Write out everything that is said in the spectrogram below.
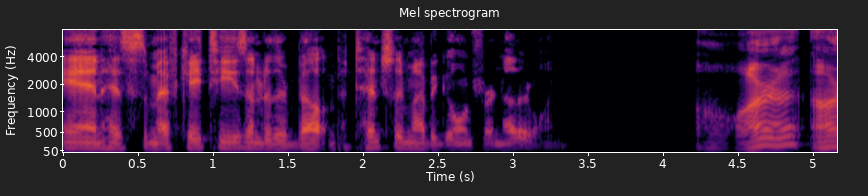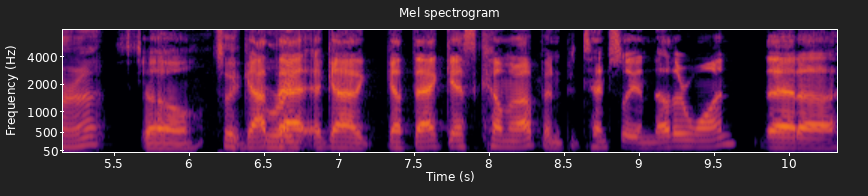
and has some FKTs under their belt and potentially might be going for another one. Oh, all right, all right. So, I got great- that I got got that guest coming up and potentially another one that uh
